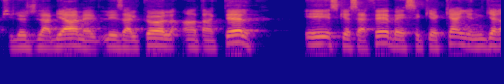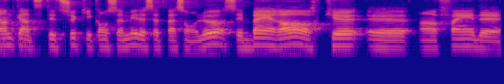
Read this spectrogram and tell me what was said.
puis là, je dis la bière, mais les alcools en tant que tels. Et ce que ça fait, ben, c'est que quand il y a une grande quantité de sucre qui est consommée de cette façon-là, c'est bien rare que euh, en fin de,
